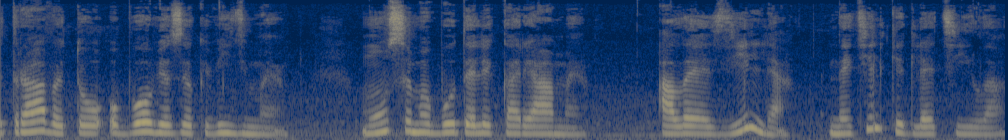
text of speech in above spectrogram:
Знати трави то обов'язок відьми. Мусимо бути лікарями. Але зілля не тільки для тіла,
